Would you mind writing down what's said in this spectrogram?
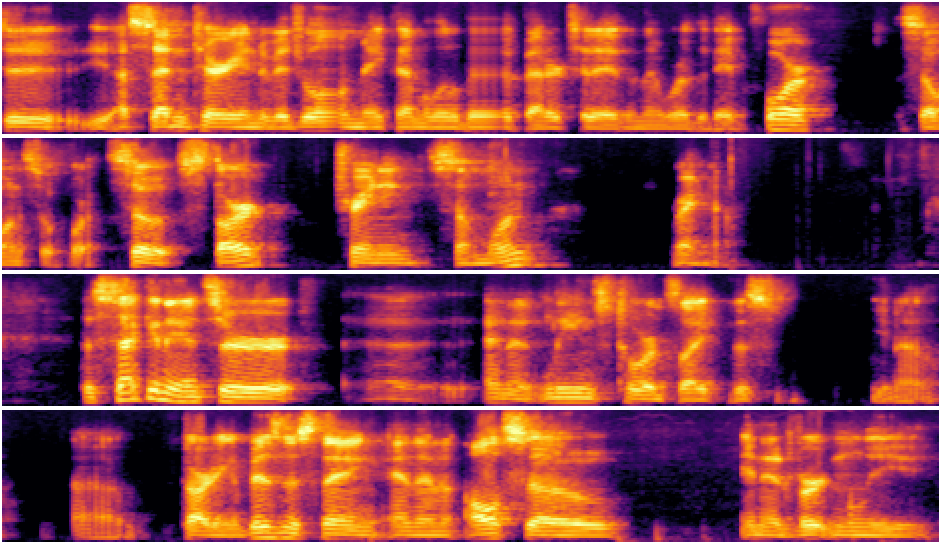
to a sedentary individual and make them a little bit better today than they were the day before so on and so forth. So start training someone right now. The second answer uh, and it leans towards like this you know uh, starting a business thing and then also inadvertently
